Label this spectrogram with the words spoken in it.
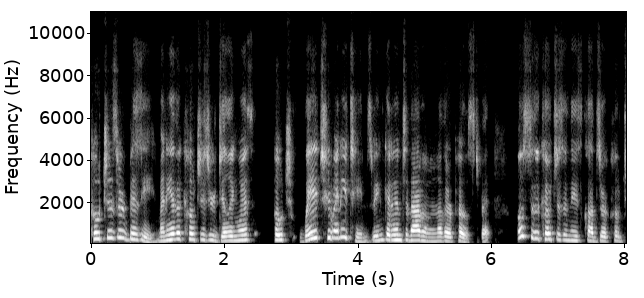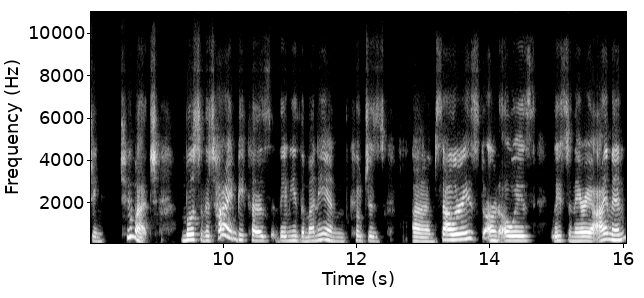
coaches are busy. Many of the coaches you're dealing with coach way too many teams. We can get into that on another post, but most of the coaches in these clubs are coaching too much most of the time because they need the money and coaches' um, salaries aren't always, at least in the area I'm in,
